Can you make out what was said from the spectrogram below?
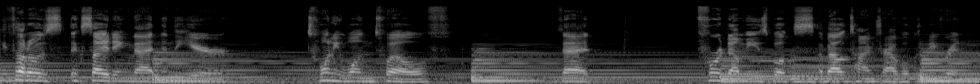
He thought it was exciting that in the year 2112, that for Dummies books about time travel could be written.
